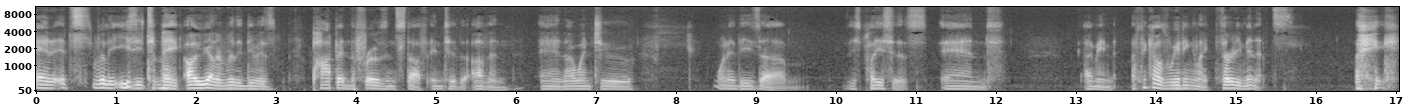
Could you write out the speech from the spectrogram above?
and it's really easy to make. All you gotta really do is pop in the frozen stuff into the oven. And I went to one of these um, these places, and I mean, I think I was waiting like thirty minutes. Like,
